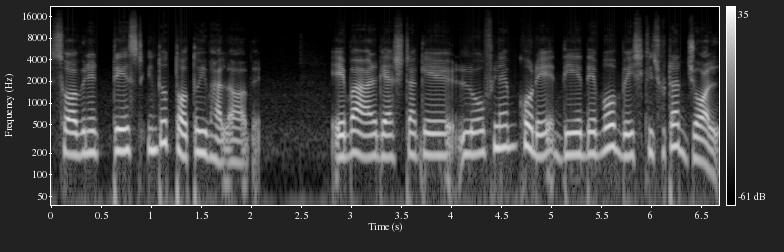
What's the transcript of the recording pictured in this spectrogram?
সোয়াবিনের টেস্ট কিন্তু ততই ভালো হবে। এবার গ্যাসটাকে লো ফ্লেম করে দিয়ে দেব বেশ কিছুটা জল।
